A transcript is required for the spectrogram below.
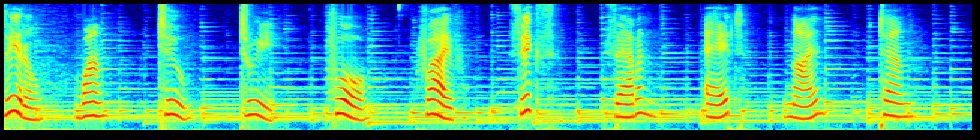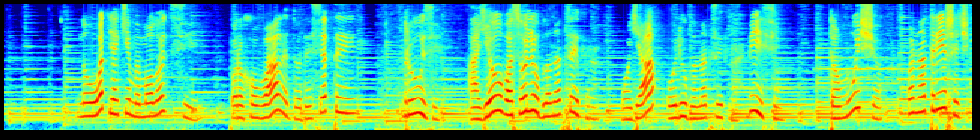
Zero, one, two, three, four, five, six, seven, eight, nine, ten. Ну от які ми молодці. Порахували до десяти. Друзі, а є у вас улюблена цифра? Моя улюблена цифра вісім. Тому що вона трішечки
